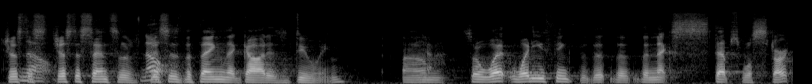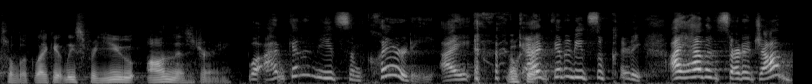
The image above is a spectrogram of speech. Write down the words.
Just No. a, just a sense of No. this is the thing that God is doing. Um, Yeah. So what what do you think the, the, the, next steps will start to look like, at least for you, on this journey? Well, I'm gonna need some clarity. I Okay. I'm gonna need some clarity. I haven't started job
